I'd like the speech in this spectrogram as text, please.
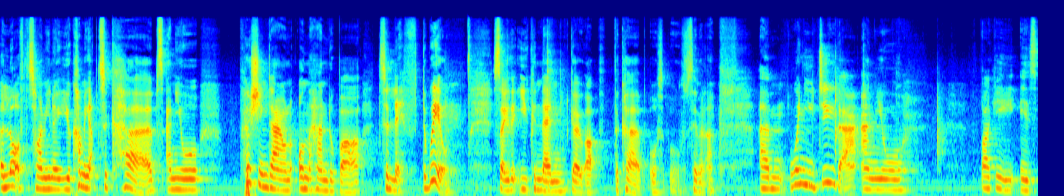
a lot of the time, you know, you're coming up to curbs and you're pushing down on the handlebar to lift the wheel so that you can then go up the curb or, or similar. Um, when you do that and your buggy is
